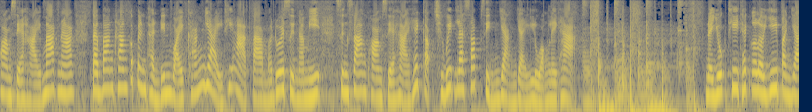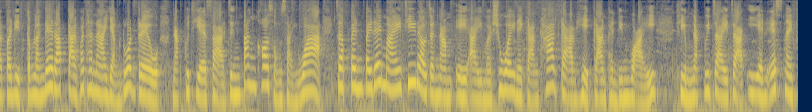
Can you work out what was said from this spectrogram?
ความเสียหายมากนัก แต่บางครั้งก็เป็นแผ่นดินไหวครั้งใหญ่ที่อาจตามมาด้วยสึนามิ ซึ่งสร้างความเสียหายให้กับชีวิตและทรัพย์สินอย่างใหญ่หลวงเลยค่ะ ในยุคที่เทคโนโลยีปัญญาประดิษฐ์กำลังได้รับการพัฒนาอย่างรวดเร็ว นักวิทยาศาสตร์จึงตั้งข้อสงสัยว่า จะเป็นไปได้ไหมที่เราจะนำ AI มาช่วยในการคาดการเหตุการณ์แผ่นดินไหว ทีมนักวิจัยจาก ENS ในฝ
